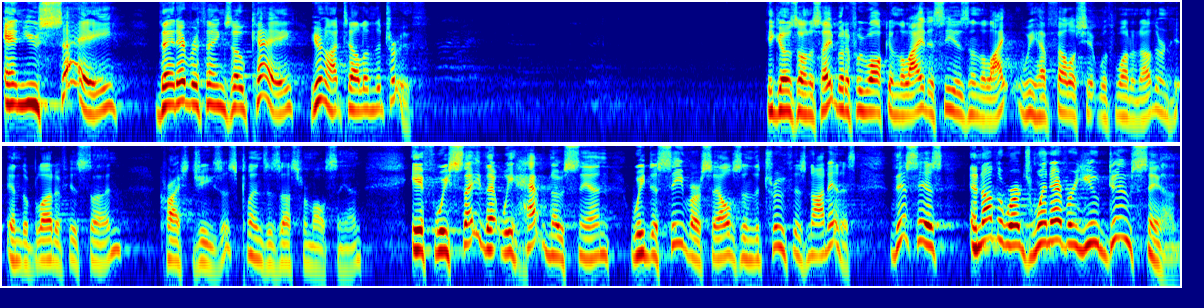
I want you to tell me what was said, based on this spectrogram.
and you say that everything's okay, you're not telling the truth. He goes on to say, But if we walk in the light as he is in the light, we have fellowship with one another, and the blood of his Son, Christ Jesus, cleanses us from all sin. If we say that we have no sin, we deceive ourselves, and the truth is not in us. This is, in other words, whenever you do sin,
